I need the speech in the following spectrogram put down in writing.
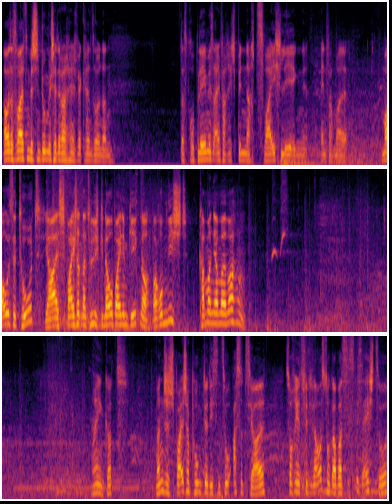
Aber das war jetzt ein bisschen dumm. Ich hätte wahrscheinlich wegrennen sollen dann. Das Problem ist einfach, ich bin nach zwei Schlägen einfach mal Mause tot. Ja, es speichert natürlich genau bei einem Gegner. Warum nicht? Kann man ja mal machen. Mein Gott. Manche Speicherpunkte, die sind so asozial. Sorry jetzt für den Ausdruck, aber es ist echt so.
